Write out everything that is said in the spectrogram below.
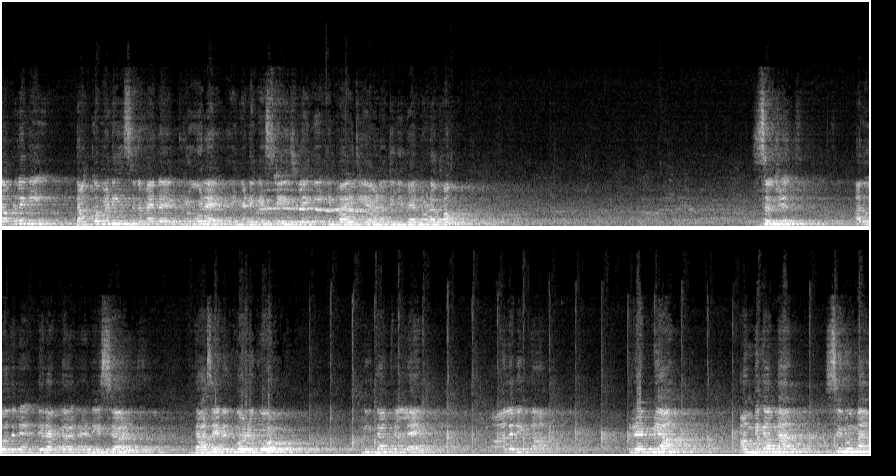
നമ്മളിനി തങ്കമണി സിനിമയുടെ ക്രൂനെ നിങ്ങളുടെ സ്റ്റേജിലേക്ക് ഇൻവൈറ്റ് ചെയ്യാണ് ദിലീപേട്ടനോടൊപ്പം. അതുപോലെ ഡയറക്ടർ റെഡി സർ ദാസേനൻ കോഴിക്കോട് നീത പിള്ളെ മാലവിക രമ്യ അംബിക മാം സിനു മാം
